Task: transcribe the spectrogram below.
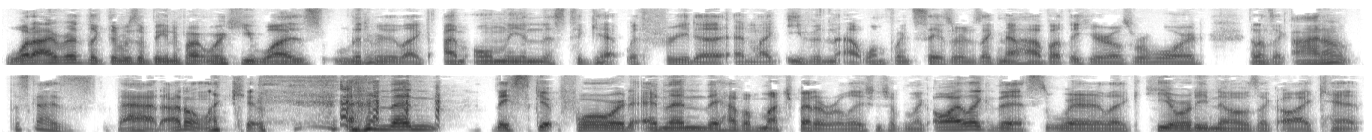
what I read, like there was a beginning part where he was literally like, I'm only in this to get with Frida, and like even at one point and is like, now how about the hero's reward? And I was like, I don't, this guy's bad. I don't like him. and then they skip forward and then they have a much better relationship. I'm like, oh, I like this, where like he already knows like, oh, I can't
